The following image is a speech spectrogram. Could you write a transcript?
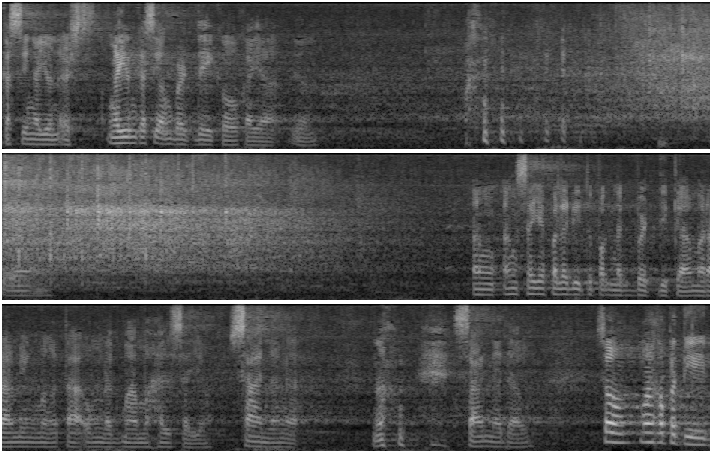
Kasi ngayon, ngayon kasi ang birthday ko, kaya yun. ang, ang saya pala dito pag nag-birthday ka, maraming mga taong nagmamahal sa iyo. Sana nga. No? Sana daw. So, mga kapatid,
